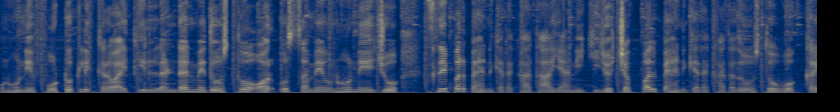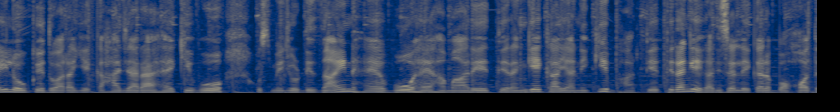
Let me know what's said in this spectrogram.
उन्होंने फ़ोटो क्लिक करवाई थी लंदन में दोस्तों, और उस समय उन्होंने जो स्लीपर पहन के रखा था, यानी कि जो चप्पल पहन के रखा था दोस्तों, वो कई लोगों के द्वारा ये कहा जा रहा है कि वो उसमें जो डिज़ाइन है, वो है हमारे तिरंगे का, यानी कि भारतीय तिरंगे का, जिसे लेकर बहुत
